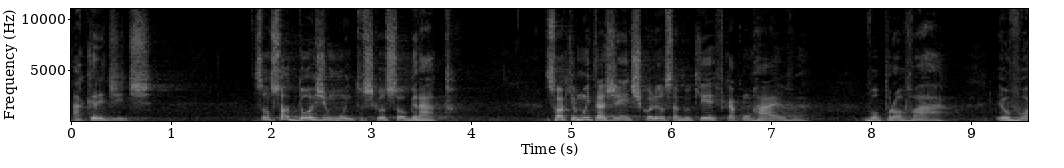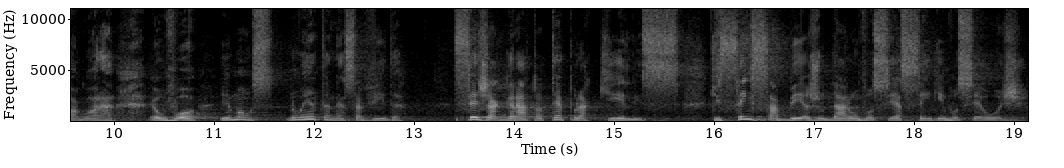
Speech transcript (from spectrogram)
Acredite. São só dois de muitos que eu sou grato. Só que muita gente escolheu, sabe o que? Ficar com raiva. Vou provar. Eu vou agora, eu vou. Irmãos, não entra nessa vida. Seja grato até por aqueles que, sem saber, ajudaram você a ser quem você é hoje.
